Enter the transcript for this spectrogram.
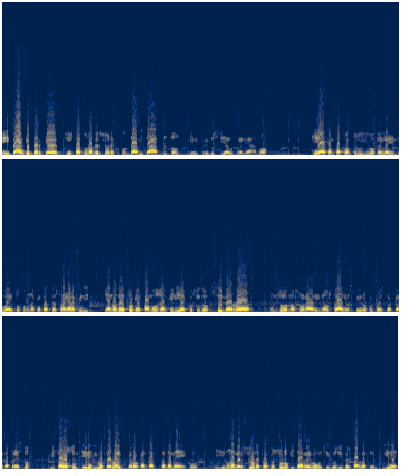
Sì, anche perché c'è stata una versione con David Hasselhoff, che credo sia australiano, che ha cantato anche lui Vivo per lei in duetto con una cantante australiana, quindi mi hanno detto che è famosa anche lì, ecco, se, do, se verrò un giorno a suonare in Australia, spero che questo accada presto, vi farò sentire Vivo per lei, però cantata da me, in una versione proprio solo chitarra e voce, così per farla sentire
